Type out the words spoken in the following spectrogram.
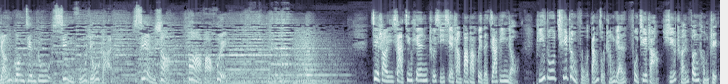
阳光监督，幸福有感，线上爸爸会。介绍一下今天出席线上爸爸会的嘉宾有：郫都区政府党组成员、副区长徐传峰同志。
